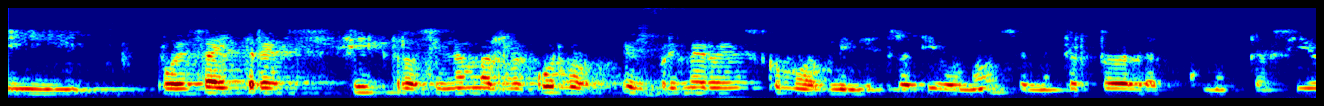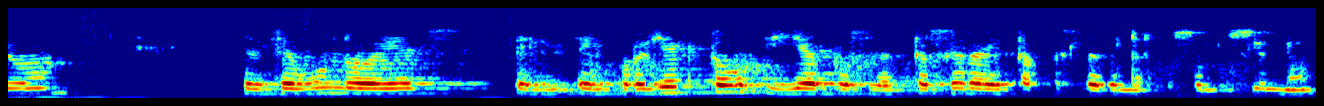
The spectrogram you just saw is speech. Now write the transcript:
Y pues hay tres filtros, si no mal recuerdo. El primero es como administrativo, ¿no? O meter toda la documentación. El segundo es el, el proyecto y ya pues la tercera etapa es la de la resolución, ¿no?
